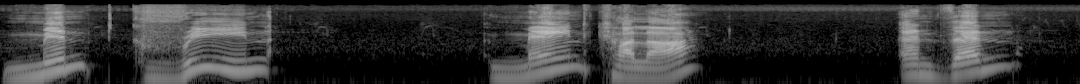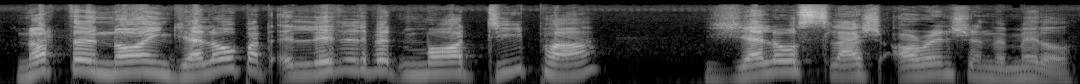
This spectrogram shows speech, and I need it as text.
Mint green main color. And then not the annoying yellow, but a little bit more deeper yellow slash orange in the middle.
